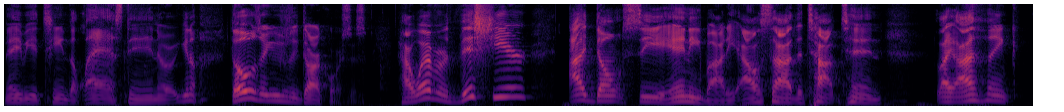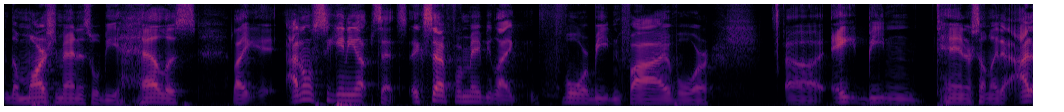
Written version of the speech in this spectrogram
maybe a team the last in or you know, those are usually dark horses. However, this year I don't see anybody outside the top 10. Like I think the March Madness will be hellish. Like I don't see any upsets except for maybe like four beating five or uh, eight beating ten or something like that. I,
